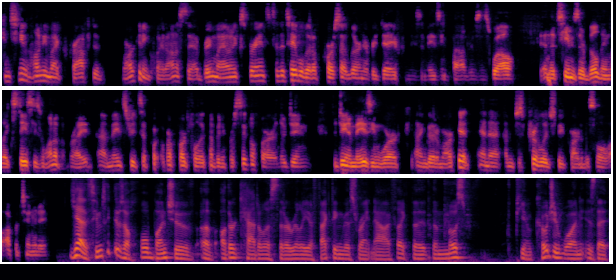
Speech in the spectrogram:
continue honing my craft of marketing. Quite honestly, I bring my own experience to the table, but of course, I learn every day from these amazing founders as well and the teams they're building. Like Stacy's one of them, right? Uh, Main Street's a, a, portfolio company for Signalfire, and they're doing they're doing amazing work on go to market, and uh, I'm just privileged to be part of this whole opportunity. Yeah, it seems like there's a whole bunch of, of other catalysts that are really affecting this right now. I feel like the, the most you know cogent one is that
